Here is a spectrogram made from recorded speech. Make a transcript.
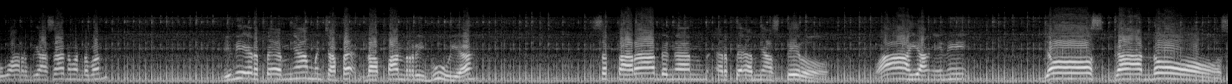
Luar biasa teman-teman. Ini RPM-nya mencapai 8000 ya. Setara dengan RPM-nya steel wah yang ini Jos Gandos.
